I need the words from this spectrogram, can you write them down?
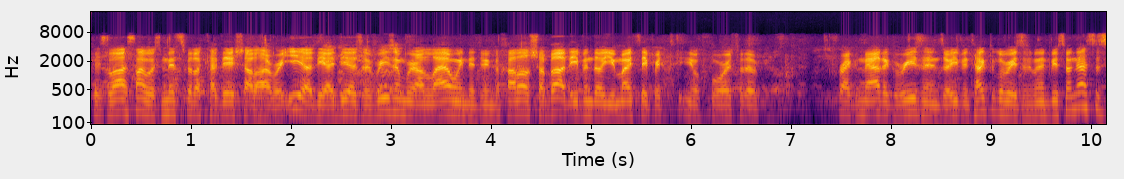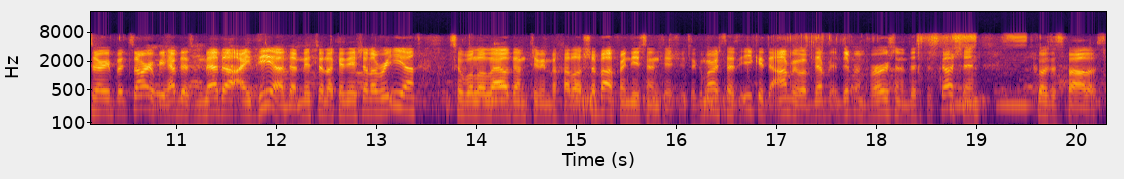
this last time was mitzvah kadesh al hariyah. The idea is the reason we're allowing them to be mechalel Shabbat, even though you might say you know for sort of pragmatic reasons or even technical reasons wouldn't be so necessary. But sorry, we have this meta idea that mitzvah lakadesh al so we'll allow them to be mechalal shabbat for and Tishri. So Gemara says, "Ikad Amri," a different version of this discussion goes as follows.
